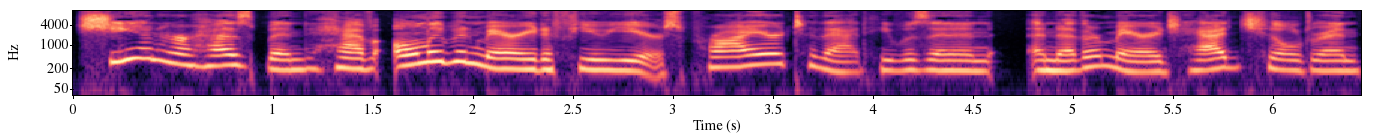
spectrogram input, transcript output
she and her husband have only been married a few years. Prior to that, he was in another marriage, had children,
